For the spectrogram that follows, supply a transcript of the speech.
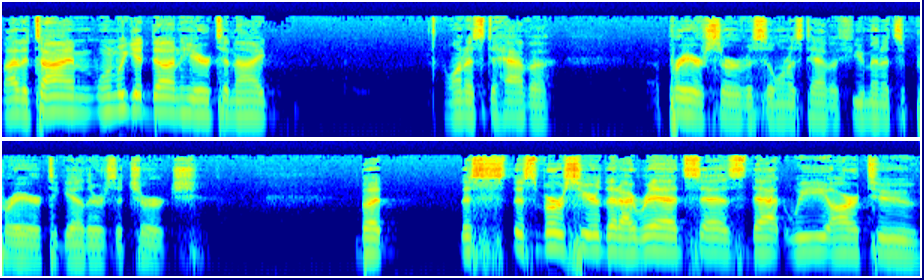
By the time, when we get done here tonight, I want us to have a, a prayer service. I want us to have a few minutes of prayer together as a church. But this, this verse here that I read says that we are to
